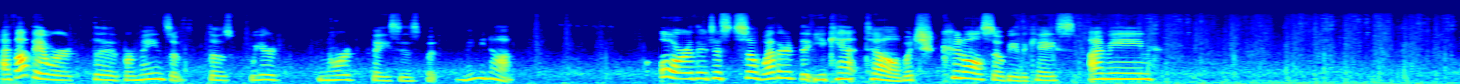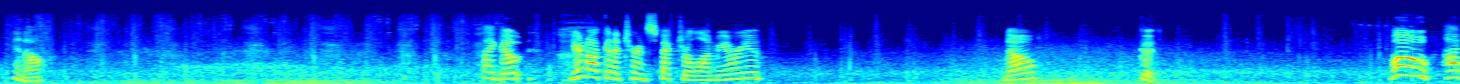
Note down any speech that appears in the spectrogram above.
I thought they were the remains of those weird Nord bases, but maybe not. Or they're just so weathered that you can't tell, which could also be the case. I mean... You know. Hi, goat. You're not gonna turn spectral on me, are you? No? Good. Whoa! Hi,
